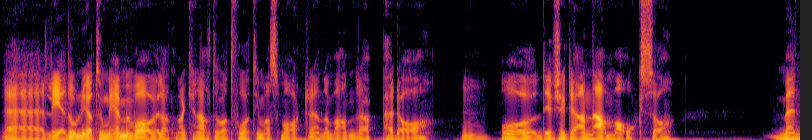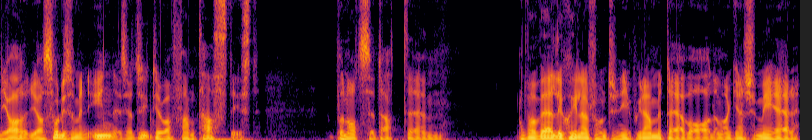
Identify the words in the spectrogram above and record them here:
Eh, ledorden jag tog med mig var väl att man kan alltid vara två timmar smartare än de andra per dag. Mm. Och det försökte jag anamma också. Men jag, jag såg det som en ynnest. Jag tyckte det var fantastiskt. På något sätt att eh, det var väldigt skillnad från traineeprogrammet där jag var. Där man kanske mer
